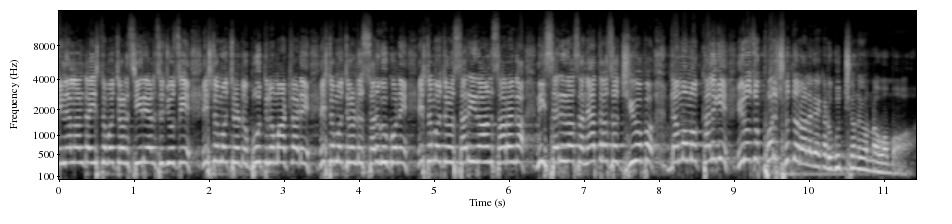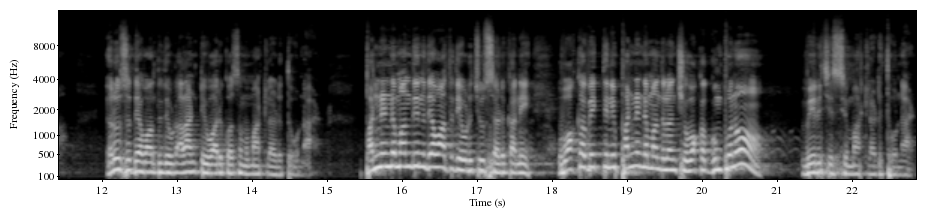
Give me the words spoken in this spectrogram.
ఈ నెలంతా ఇష్టం వచ్చినట్టు సీరియల్స్ చూసి ఇష్టం వచ్చినట్టు బూతులు మాట్లాడి ఇష్టం వచ్చినట్టు సరుగుకొని ఇష్టం వచ్చినట్టు శరీరానుసారంగా నీ శరీరాస నేత్రాస జీవపు డమ్మము కలిగి ఈరోజు పరిశుద్ధరాలుగా ఇక్కడ కూర్చొని ఉన్నావమ్మో. ఈరోజు దేవాంత దేవుడు అలాంటి వారి కోసం మాట్లాడుతూ ఉన్నాడు. పన్నెండు మందిని దేవాంత దేవుడు చూశాడు కానీ ఒక వ్యక్తిని పన్నెండు మందిలోంచి ఒక గుంపును వేరు చేసి మాట్లాడుతూ ఉన్నాడు.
